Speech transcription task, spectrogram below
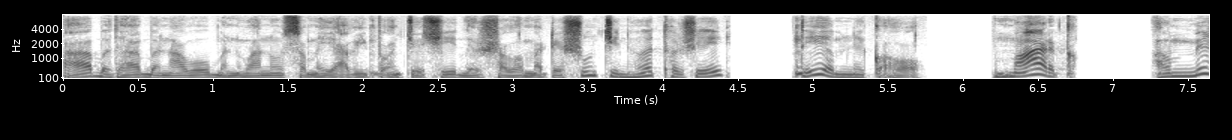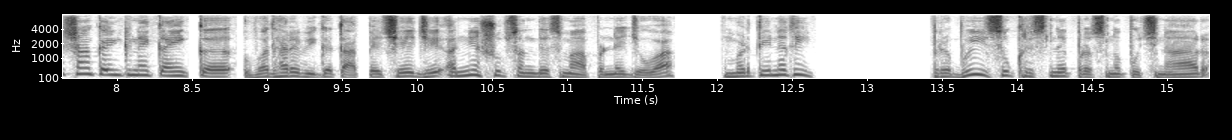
આ બધા બનાવો બનવાનો સમય આવી પહોંચ્યો છે. દર્શાવવા માટે શું ચિહ્ન થશે તે અમને કહો. માર્ક હંમેશા કંઈક ને કંઈક વધારે વિગત આપે છે જે અન્ય શુભ સંદેશમાં આપણને જોવા મળતી નથી. પ્રભુ ઈસુ ખ્રિસ્તને પ્રશ્નો પૂછનાર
